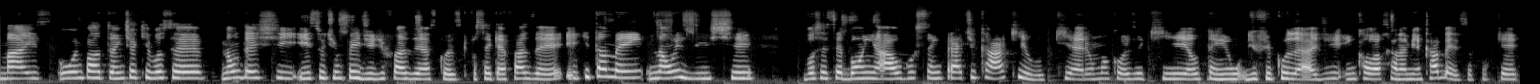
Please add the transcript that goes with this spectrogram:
mas o importante é que você não deixe isso te impedir de fazer as coisas que você quer fazer e que também não existe você ser bom em algo sem praticar aquilo, que era uma coisa que eu tenho dificuldade em colocar na minha cabeça, porque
